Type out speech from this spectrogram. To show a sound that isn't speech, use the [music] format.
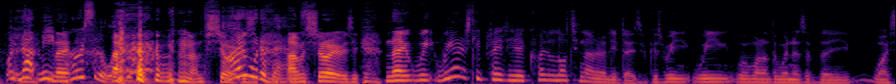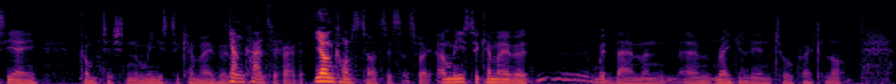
Well, not me [laughs] no. personally. I'm sure. I would have asked. I'm sure it was. you. No, we we actually played here quite a lot in our early days because we we were one of the winners of the YCA competition, and we used to come over. Young concert artists. Young concert artists, that's right. And we used to come over with them and um, regularly and tour quite a lot.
